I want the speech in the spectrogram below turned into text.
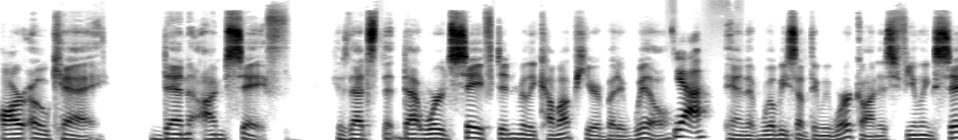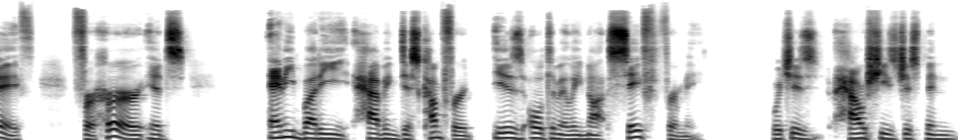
are okay, then I'm safe. Because that's that that word safe didn't really come up here, but it will Yeah. and it will be something we work on is feeling safe. For her, it's anybody having discomfort is ultimately not safe for me, which is how she's just been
